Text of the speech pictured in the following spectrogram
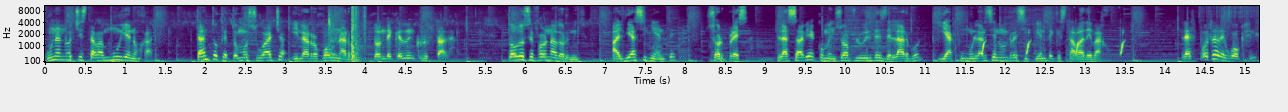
una noche estaba muy enojado, tanto que tomó su hacha y la arrojó a un árbol, donde quedó incrustada. Todos se fueron a dormir. Al día siguiente, sorpresa, la savia comenzó a fluir desde el árbol y a acumularse en un recipiente que estaba debajo. La esposa de Woxis,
